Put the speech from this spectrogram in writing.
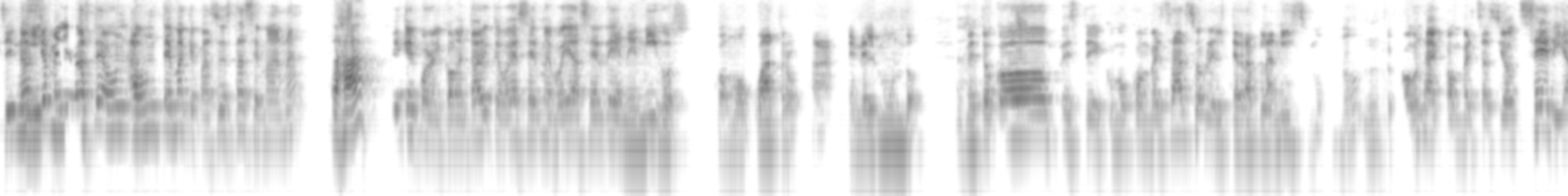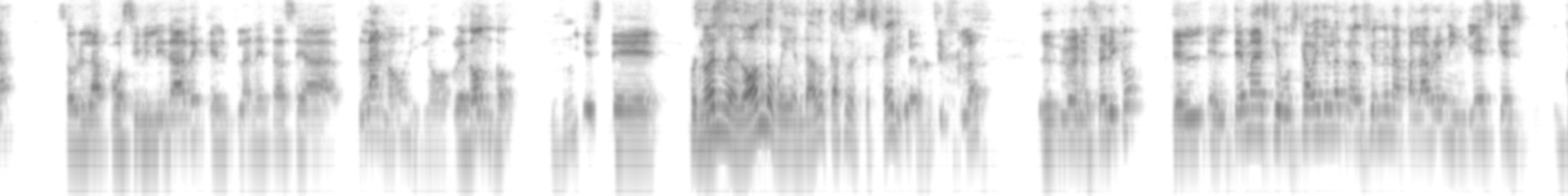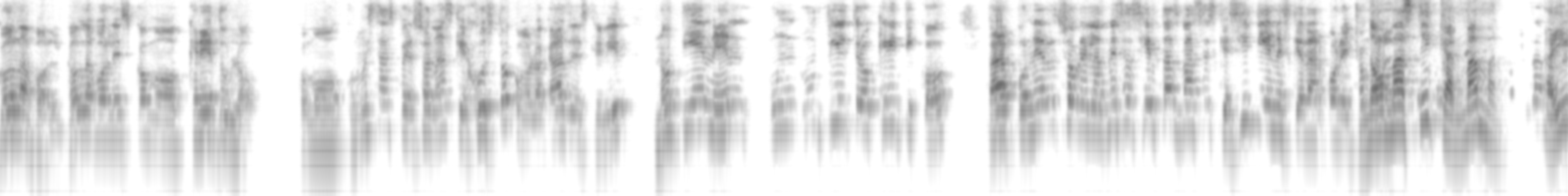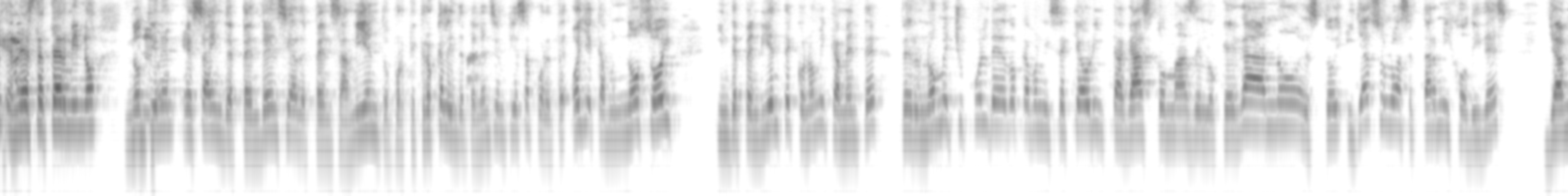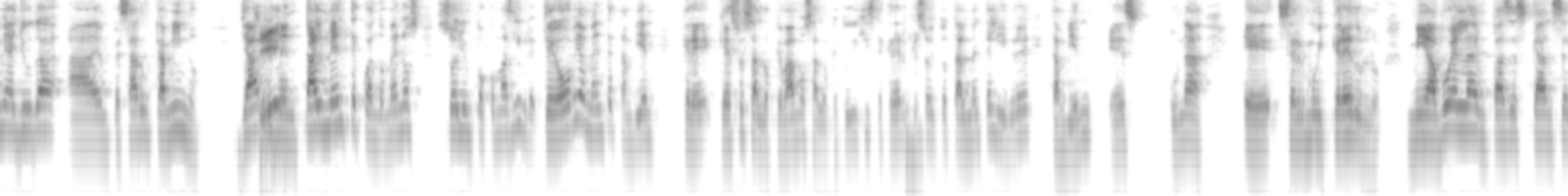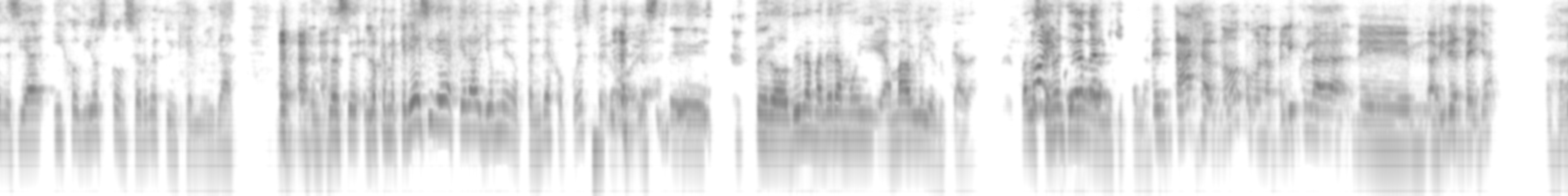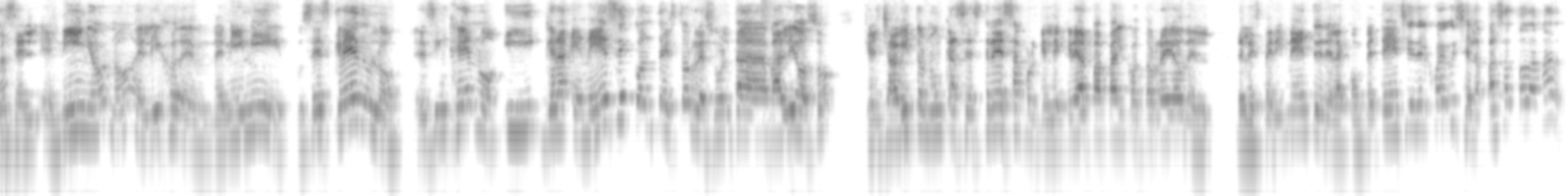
Sí, no es que me llevaste a un, a un tema que pasó esta semana. Ajá. Sé que por el comentario que voy a hacer me voy a hacer de enemigos, como cuatro ah, en el mundo. Me tocó este, como conversar sobre el terraplanismo, ¿no? Me tocó una conversación seria sobre la posibilidad de que el planeta sea plano y no redondo. Y este, pues no es redondo, güey, en dado caso es esférico. ¿no? Bueno, esférico. El, tema es que buscaba yo la traducción de una palabra en inglés que es gullible. Gullible es como crédulo, como, como estas personas que justo, como lo acabas de describir, no tienen un, un filtro crítico para poner sobre las mesas ciertas bases que sí tienes que dar por hecho. No mastican, maman. Ahí en este término no tienen esa independencia de pensamiento, porque creo que la independencia empieza por el, oye, no soy independiente económicamente, pero no me chupo el dedo, cabrón, y sé que ahorita gasto más de lo que gano, estoy, y ya solo aceptar mi jodidez ya me ayuda a empezar un camino. Ya mentalmente, cuando menos, soy un poco más libre, que obviamente también cree que eso es a lo que vamos, a lo que tú dijiste, creer que soy totalmente libre, también es una eh, ser muy crédulo. Mi abuela, en paz descanse, decía, hijo Dios, conserve tu ingenuidad. Entonces, lo que me quería decir era que era yo medio pendejo, pues, pero, este, pero de una manera muy amable y educada. Para los que no entienden la mexicana. Ventajas, ¿no? Como en la película de La vida es bella. Pues el, el, niño, ¿no? El hijo de, de, Nini, pues es crédulo, es ingenuo y en ese contexto resulta valioso que el chavito nunca se estresa porque le crea al papá el cotorreo del, del experimento y de la competencia y del juego y se la pasa toda madre.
